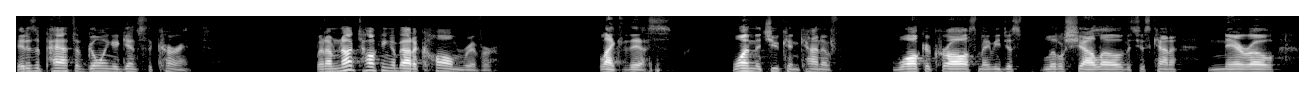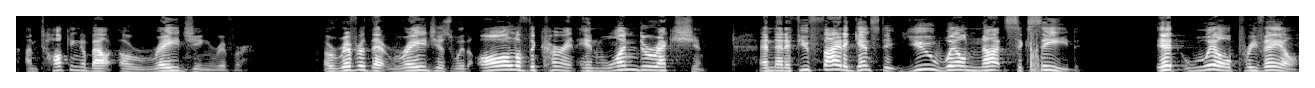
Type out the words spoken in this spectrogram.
it is a path of going against the current. But I'm not talking about a calm river like this, one that you can kind of walk across, maybe just a little shallow, that's just kind of narrow. I'm talking about a raging river, a river that rages with all of the current in one direction, and that if you fight against it, you will not succeed. It will prevail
